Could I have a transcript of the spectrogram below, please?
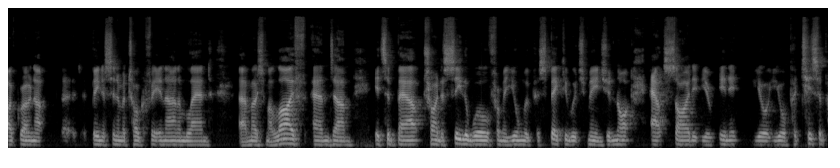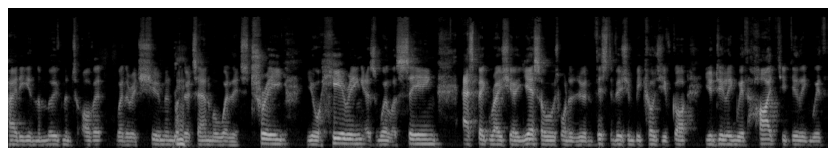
I've grown up uh, being a cinematographer in Arnhem Land uh, most of my life. And um, it's about trying to see the world from a Yolngu perspective, which means you're not outside it, you're in it. You're, you're participating in the movement of it, whether it's human, whether it's animal, whether it's tree. You're hearing as well as seeing aspect ratio, yes, I always wanted to do it in Vista Vision because you've got you're dealing with height, you're dealing with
